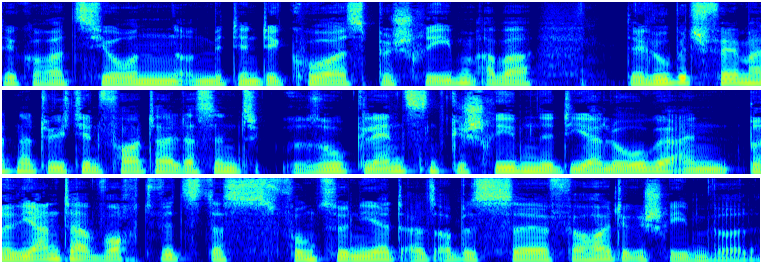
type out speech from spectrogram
Dekorationen und mit den Dekors beschrieben. Aber der Lubitsch-Film hat natürlich den Vorteil, das sind so glänzend geschriebene Dialoge, ein brillanter Wortwitz, das funktioniert, als ob es äh, für heute geschrieben würde.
